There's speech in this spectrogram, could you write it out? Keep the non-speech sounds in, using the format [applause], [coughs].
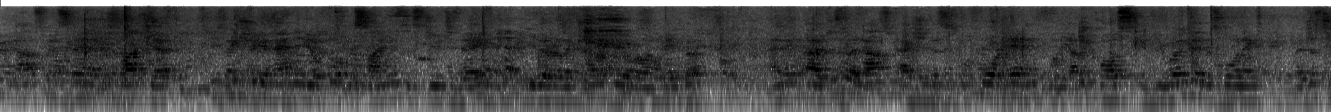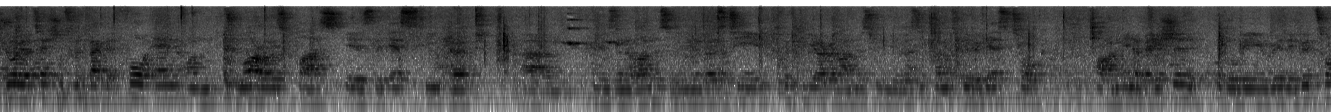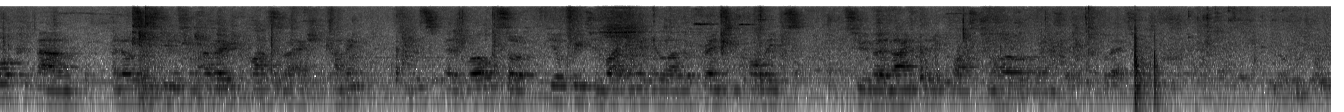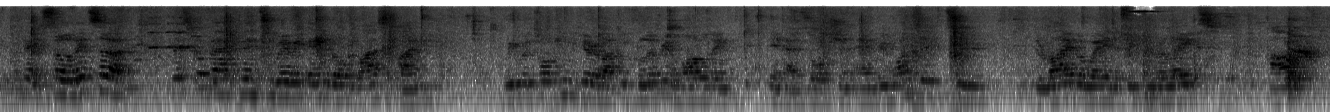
few announcements at the start here. Please make sure you hand in your fourth assignment. It's due today, either electronically or on paper. And then uh, just an announcement, actually, this is for 4N for the other course. If you weren't there this morning, uh, just to draw your attention to the fact that 4N on tomorrow's class is the guest speaker, um, who's an alumnus of the university, 50-year alumnus from the university, coming to give a guest talk on innovation. It will be a really good talk. Um, I know some students from other classes are actually coming to this as well, so feel free to invite any of your other friends and colleagues to the 9.30 class tomorrow Wednesday for that. Okay, so let's, uh, let's go back then to where we ended off last time. We were talking here about equilibrium modeling in adsorption, and we wanted to derive a way that we can relate our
